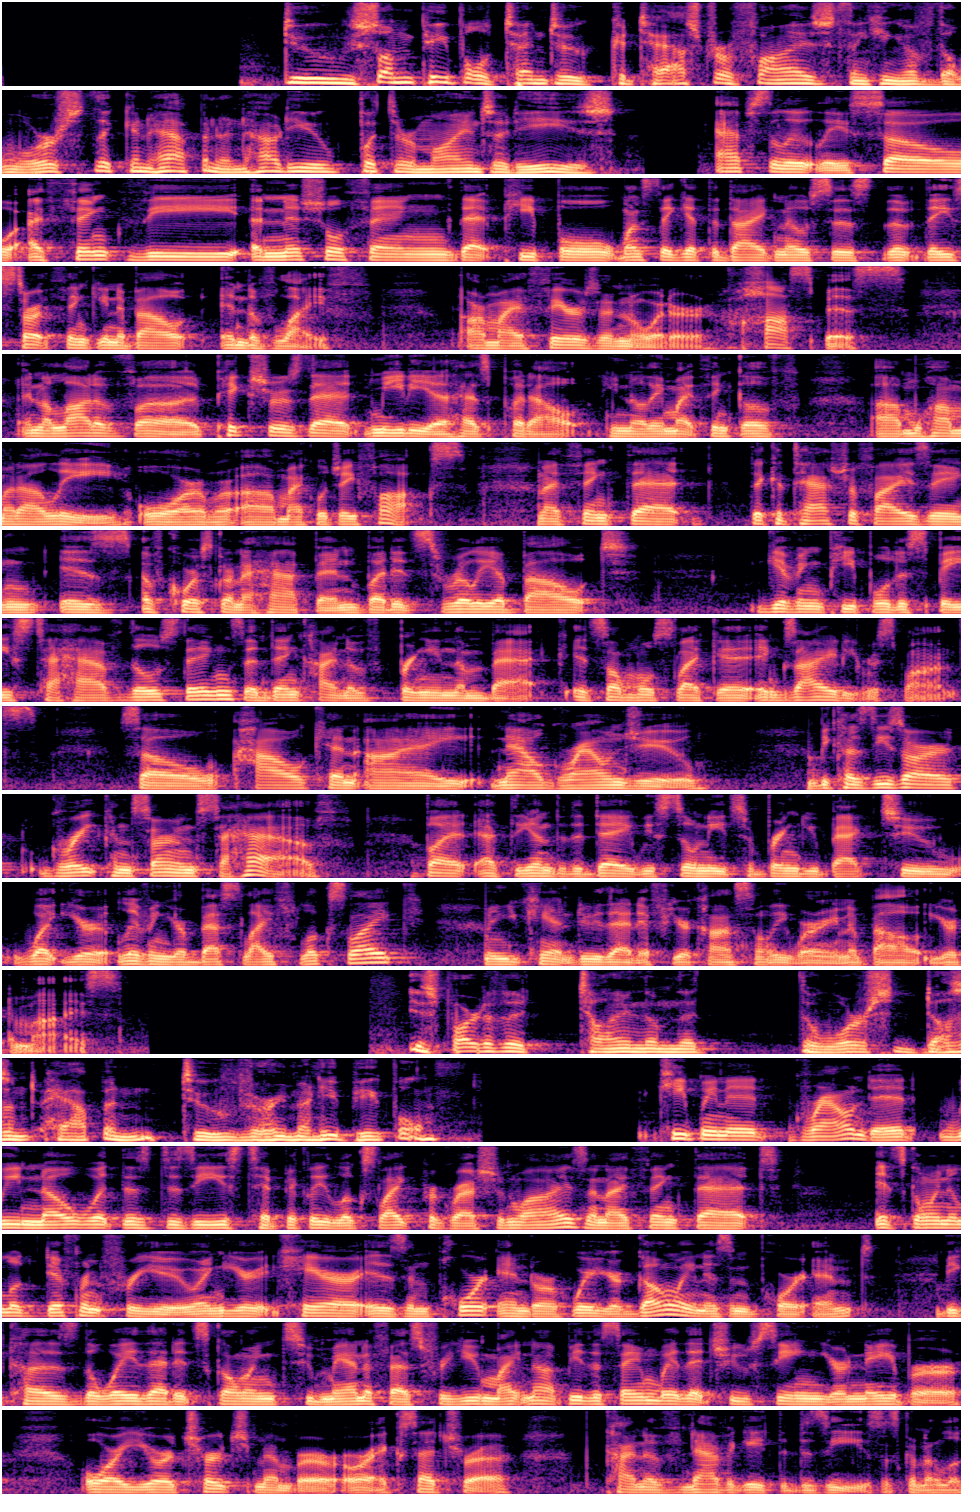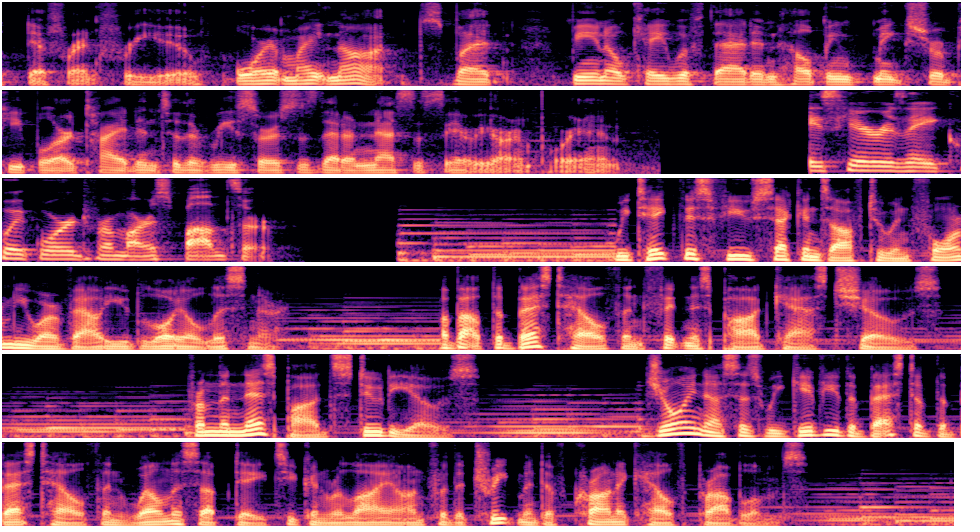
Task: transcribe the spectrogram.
Do some people tend to catastrophize, thinking of the worst that can happen? And how do you put their minds at ease? Absolutely. So I think the initial thing that people, once they get the diagnosis, they start thinking about end of life. Are my affairs in order? Hospice. And a lot of uh, pictures that media has put out, you know, they might think of uh, Muhammad Ali or uh, Michael J. Fox. And I think that the catastrophizing is, of course, going to happen, but it's really about giving people the space to have those things and then kind of bringing them back. It's almost like an anxiety response. So, how can I now ground you? Because these are great concerns to have. But at the end of the day, we still need to bring you back to what your living your best life looks like. And you can't do that if you're constantly worrying about your demise. Is part of it telling them that the worst doesn't happen to very many people? keeping it grounded, we know what this disease typically looks like progression wise. And I think that it's going to look different for you, and your care is important, or where you're going is important because the way that it's going to manifest for you might not be the same way that you've seen your neighbor or your church member or etc kind of navigate the disease it's going to look different for you or it might not but being okay with that and helping make sure people are tied into the resources that are necessary are important here is a quick word from our sponsor. We take this few seconds off to inform you, our valued loyal listener, about the best health and fitness podcast shows from the Nezpod studios. Join us as we give you the best of the best health and wellness updates you can rely on for the treatment of chronic health problems.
